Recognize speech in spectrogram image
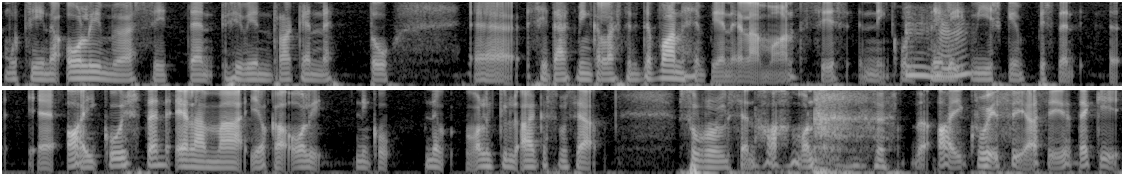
mutta siinä oli myös sitten hyvin rakennettu sitä, että minkälaista niiden vanhempien elämä on, siis niin kuin mm-hmm. neli-viisikymppisten aikuisten elämää, joka oli, niin kuin, ne oli kyllä aika semmoisia surullisen hahmon aikuisia, siis teki,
